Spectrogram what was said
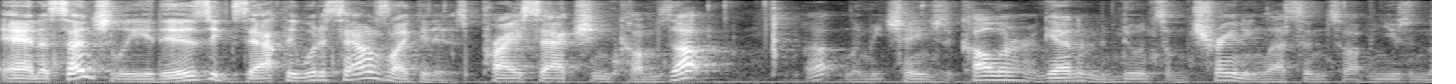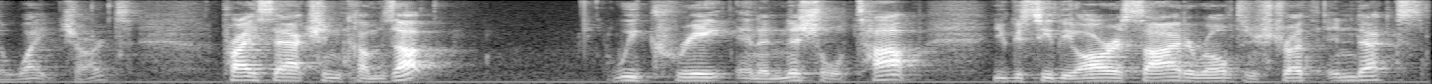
And essentially, it is exactly what it sounds like it is. Price action comes up. Oh, let me change the color. Again, I've been doing some training lessons, so I've been using the white charts. Price action comes up. We create an initial top. You can see the RSI, the Relative Strength Index,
